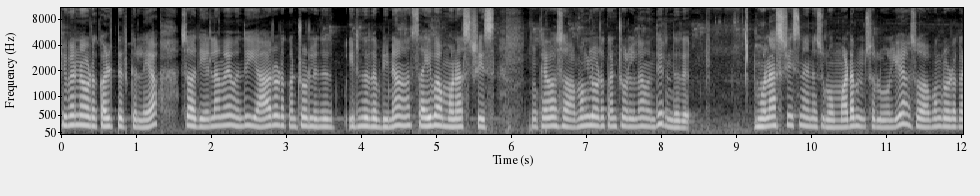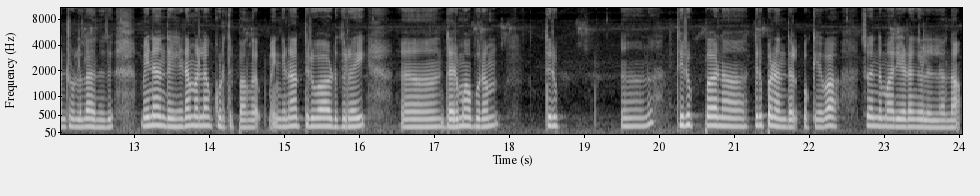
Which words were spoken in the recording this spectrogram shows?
சிவனோட கல்ட் இருக்கு இல்லையா ஸோ அது எல்லாமே வந்து யாரோட கண்ட்ரோலில் இருந்தது இருந்தது அப்படின்னா சைவா மொனாஸ்ட்ரீஸ். ஓகேவா ஸோ அவங்களோட கண்ட்ரோலில் தான் வந்து இருந்தது. மொனாஸ்ட்ரீஸ்னால் என்ன சொல்லுவோம்? மடம் சொல்லுவோம் இல்லையா? ஸோ அவங்களோட கண்ட்ரோலில் தான் இருந்தது. மெயினாக அந்த இடமெல்லாம் கொடுத்துருப்பாங்க. எங்கன்னா திருவாடுதுறை தருமாபுரம் திருப் திருப்பனா திருப்பனந்தல். ஓகேவா ஸோ இந்த மாதிரி இடங்கள் எல்லாம் தான்.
